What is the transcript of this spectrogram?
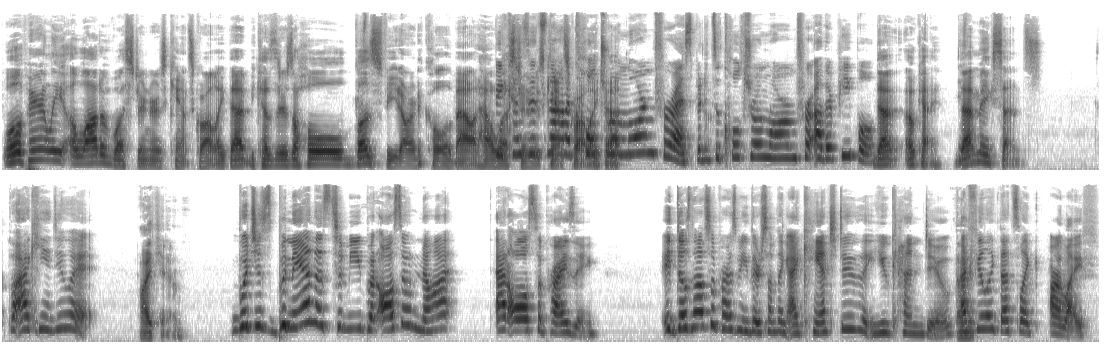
Well, apparently, a lot of Westerners can't squat like that because there's a whole BuzzFeed article about how Because Westerners can't squat like that. Because it's not a cultural norm for us, but it's a cultural norm for other people. That okay, that makes sense. but I can't do it. I can. Which is bananas to me, but also not at all surprising. It does not surprise me there's something I can't do that you can do. I I, feel like that's like our life.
